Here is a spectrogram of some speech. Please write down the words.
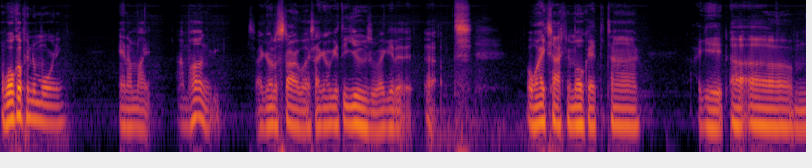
woke up in the morning and I'm like, I'm hungry. So I go to Starbucks, I go get the usual. I get a uh, a white chocolate mocha at the time. I get uh, um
